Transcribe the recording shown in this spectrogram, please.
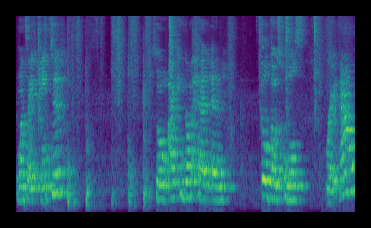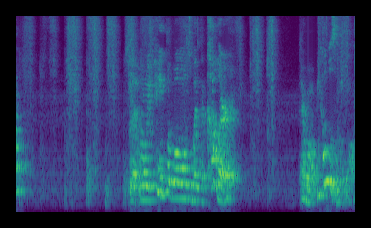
once I painted. So I can go ahead and fill those holes right now so that when we paint the walls with the color, there won't be holes in the wall.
